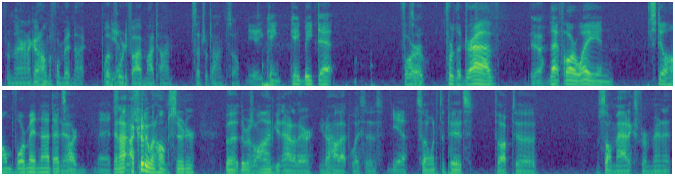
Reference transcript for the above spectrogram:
from there, and I got home before midnight, eleven forty-five my time, Central Time. So Yeah, you can't can't beat that for So- for the drive yeah. that far away and still home before midnight. That's Yeah. hard. That's And I, I could have went home sooner, but there was a line getting out of there. You know how that place is. Yeah, So I went to the pits, talked to, saw Maddox for a minute.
